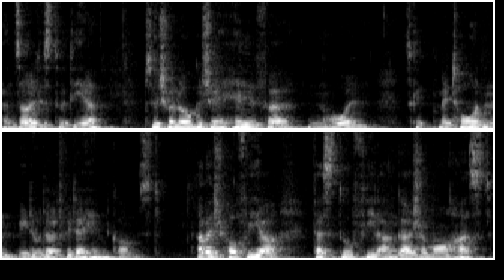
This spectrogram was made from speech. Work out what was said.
Dann solltest du dir psychologische Hilfe holen. Es gibt Methoden, wie du dort wieder hinkommst. Aber ich hoffe ja, dass du viel Engagement hast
